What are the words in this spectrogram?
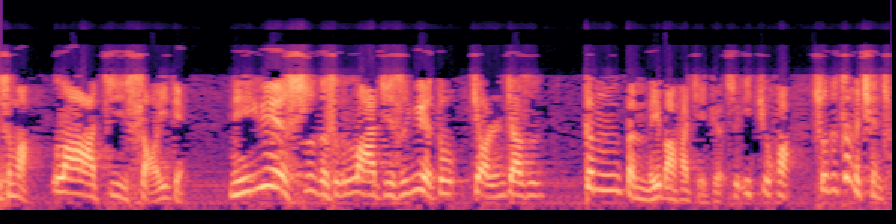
什么垃圾少一点？你越是的这个垃圾是越多，叫人家是根本没办法解决。所以一句话说的这么清楚。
